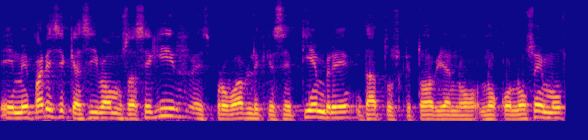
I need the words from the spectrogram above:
Eh, me parece que así vamos a seguir. Es probable que septiembre, datos que todavía no, no conocemos,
